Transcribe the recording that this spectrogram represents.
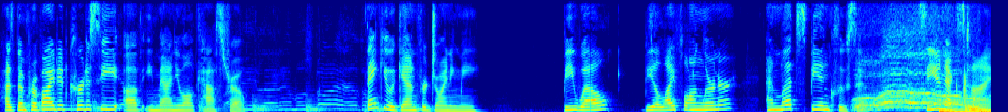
has been provided courtesy of Emmanuel Castro. Thank you again for joining me. Be well, be a lifelong learner, and let's be inclusive. See you next time.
